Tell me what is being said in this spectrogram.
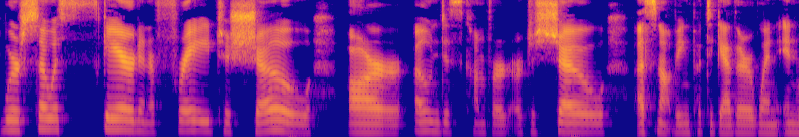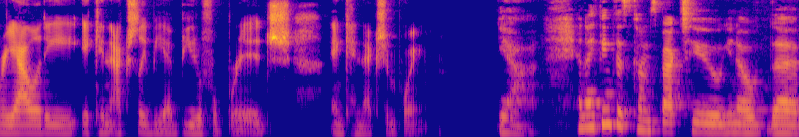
we're so scared and afraid to show our own discomfort or to show us not being put together when in reality it can actually be a beautiful bridge and connection point. Yeah. And I think this comes back to, you know, the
